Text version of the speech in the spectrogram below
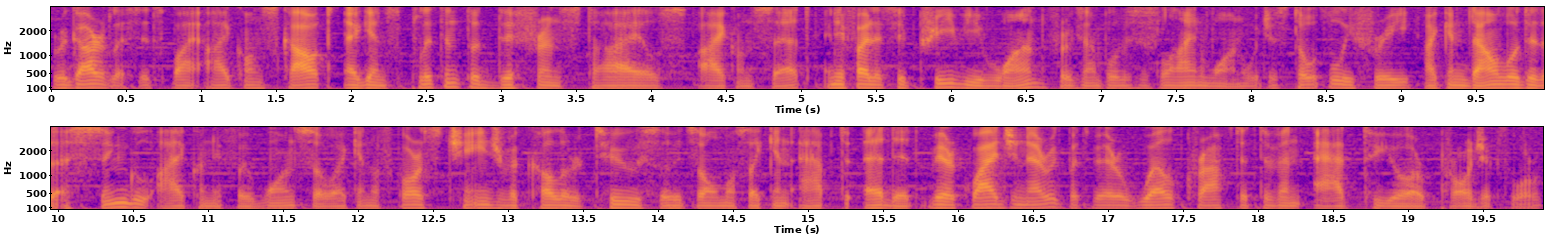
Regardless, it's by Icon Scout, again split into different styles icon set. And if I let's say preview one, for example, this is line one, which is totally free. I can download it a single icon if I want, so I can of course change the color too, so it's almost like an app to edit. They're quite generic, but they're well crafted to then add to your project work.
